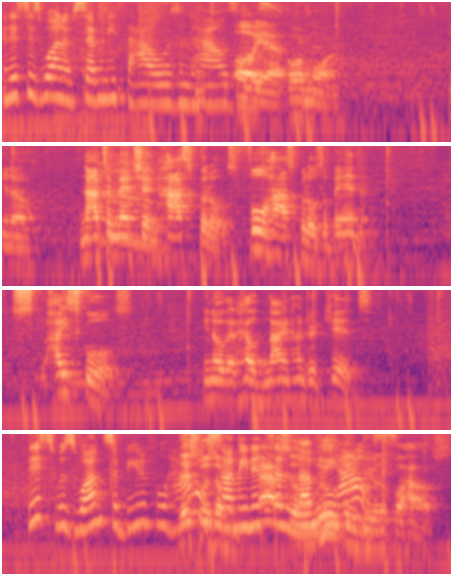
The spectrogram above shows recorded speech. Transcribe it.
And this is one of 70,000 houses. Oh yeah, or more. You know, not to mention hospitals, full hospitals abandoned, high schools, you know, that held 900 kids. This was once a beautiful house. This was a I mean, it's a absolutely lovely house. beautiful house.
